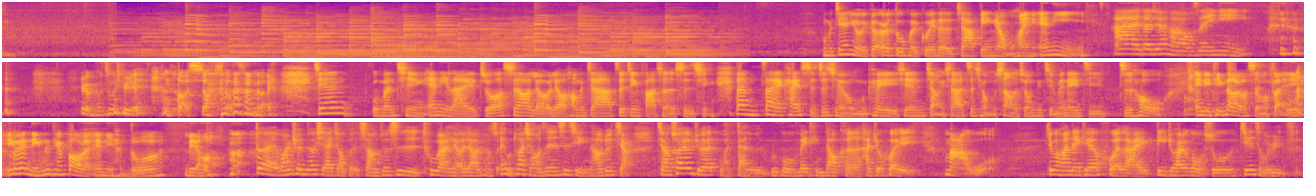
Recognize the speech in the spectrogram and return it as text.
们今天有一个二度回归的嘉宾，让我们欢迎 Annie。嗨，大家好，我是 Annie。忍不住觉得很好笑，笑出来。今天。我们请 Annie 来，主要是要聊一聊他们家最近发生的事情。但在开始之前，我们可以先讲一下之前我们上了兄弟姐妹那一集之后，Annie 听到有什么反应？因为您那天爆了 Annie 很多聊，对，完全没有写在脚本上，就是突然聊一聊，就想说，哎，我突然想好这件事情，然后就讲讲出来，又觉得完蛋了。如果我妹听到，可能她就会骂我。结果她那天回来，第一句话就跟我说：“今天什么日子？”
